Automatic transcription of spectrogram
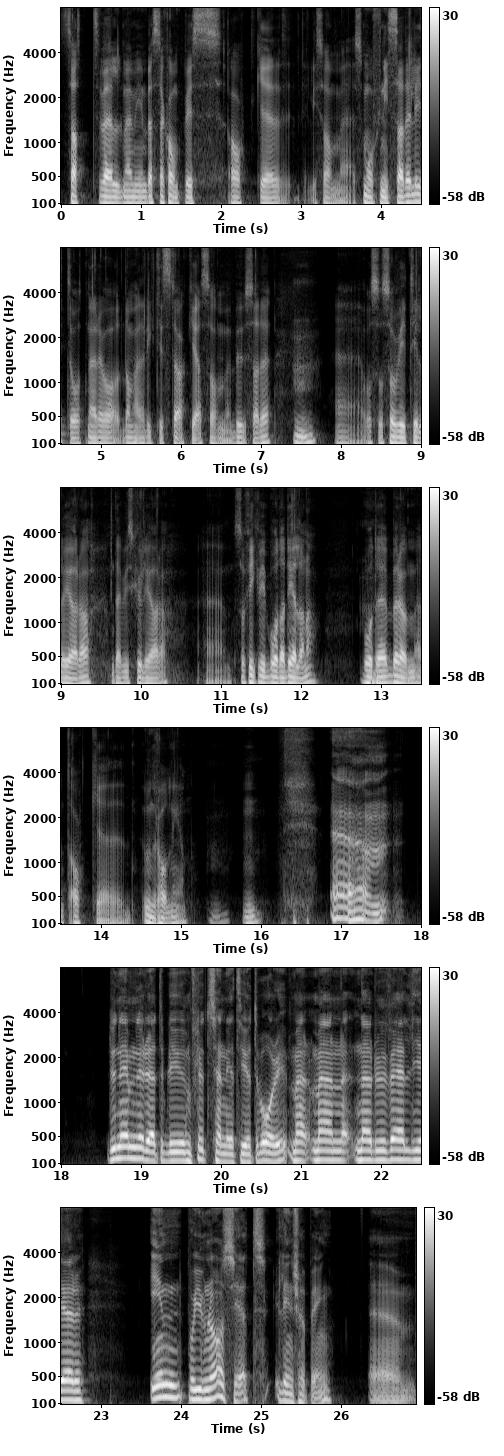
satt väl med min bästa kompis och eh, liksom eh, småfnissade lite åt när det var de här riktigt stökiga som busade. Mm. Eh, och så såg vi till att göra det vi skulle göra. Eh, så fick vi båda delarna, mm. både berömmet och underhållningen. Mm. Um, du nämner att det blir en flytt sen ner till Göteborg, men, men, när du väljer in på gymnasiet i Linköping, um,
